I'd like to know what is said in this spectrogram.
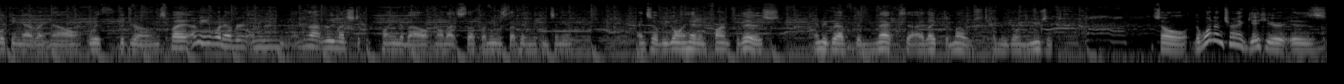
looking at right now with the drones. But I mean, whatever. I mean, not really much to complain about and all that stuff. I need to stop hitting the continue. And so we go ahead and farm for this, and we grab the mech that I like the most, and we go and use it. So the one I'm trying to get here is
